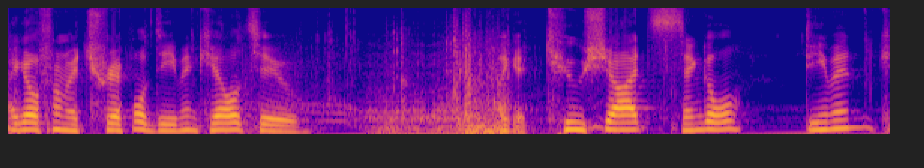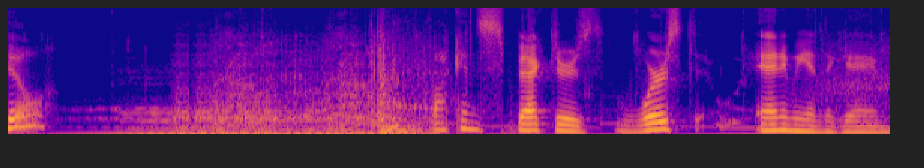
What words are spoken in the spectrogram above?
I go from a triple demon kill to like a two-shot single demon kill. Fucking Spectres, worst enemy in the game.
